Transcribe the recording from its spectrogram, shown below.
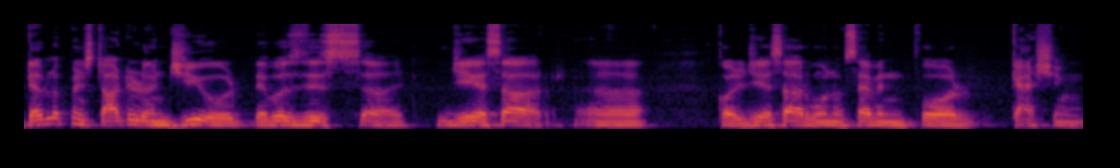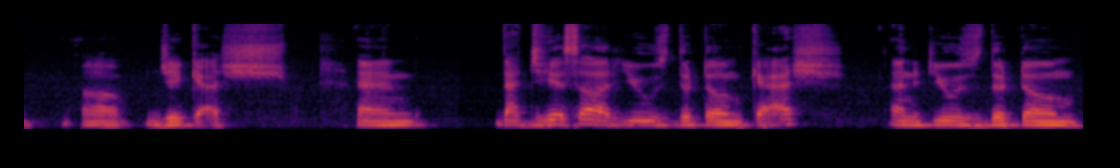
development started on geode there was this uh, jsr uh, called jsr 107 for caching uh, jcache and that jsr used the term cache and it used the term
